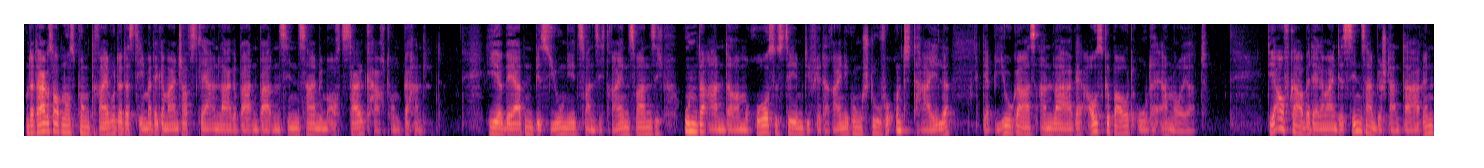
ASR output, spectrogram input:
unter Tagesordnungspunkt 3 wurde das Thema der Gemeinschaftskläranlage Baden-Baden-Sinsheim im Ortsteil Kartung behandelt. Hier werden bis Juni 2023 unter anderem Rohrsystem, die vierte Reinigungsstufe und Teile der Biogasanlage ausgebaut oder erneuert. Die Aufgabe der Gemeinde Sinsheim bestand darin,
